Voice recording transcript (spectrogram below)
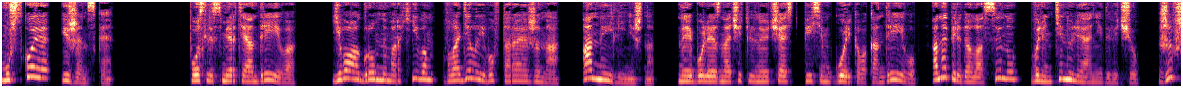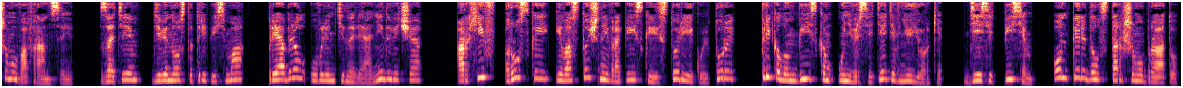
Мужское и женское. После смерти Андреева его огромным архивом владела его вторая жена, Анна Ильинична. Наиболее значительную часть писем Горького к Андрееву она передала сыну Валентину Леонидовичу, жившему во Франции. Затем 93 письма приобрел у Валентина Леонидовича архив русской и восточноевропейской истории и культуры при Колумбийском университете в Нью-Йорке. Десять писем он передал старшему брату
